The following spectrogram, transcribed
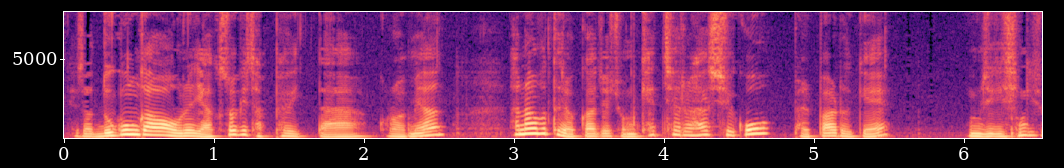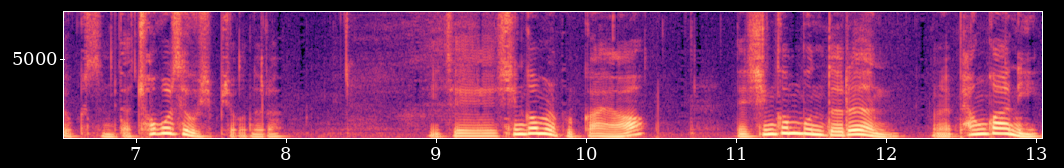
그래서 누군가와 오늘 약속이 잡혀 있다. 그러면 하나부터 열까지 좀 캐치를 하시고 발빠르게 움직이시는 게 좋겠습니다. 촉을 세우십시오. 오늘은. 이제 신금을 볼까요? 네, 신금분들은 오늘 편관이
